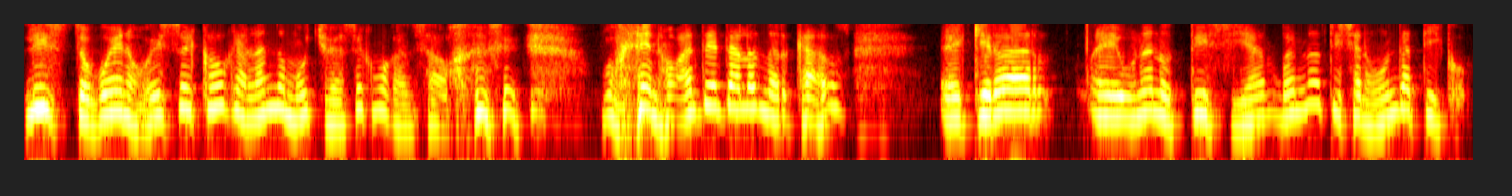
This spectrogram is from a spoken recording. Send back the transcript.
Listo, bueno, estoy como que hablando mucho, ya estoy como cansado. bueno, antes de entrar a los mercados, eh, quiero dar eh, una noticia, bueno, noticia, no, un datico.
